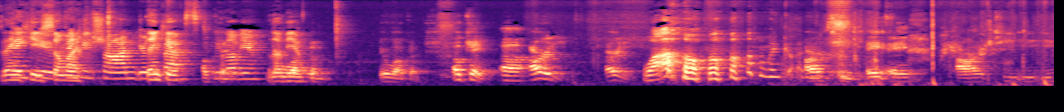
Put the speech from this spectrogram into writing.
Thank, you, so much. Thank you, Shawn. You're Thank the you. best. Okay. We love you. Love You're you. welcome. You're welcome. Okay, uh, Artie. Artie. Wow. Oh my god. R T A A R T E E.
